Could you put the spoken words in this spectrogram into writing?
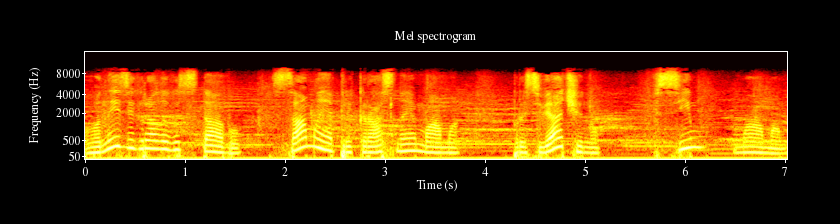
вони зіграли виставу «Самая прекрасная мама, присвячену всім мамам.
